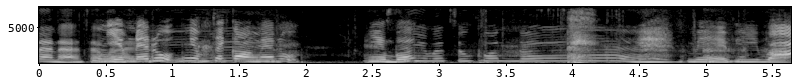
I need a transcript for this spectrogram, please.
นั่นน่ะสบาเงียบแน่ลูกเงียบใส่กล่องแน่ลูกเงียบเบิ้งสิว่าทุกคนเด้อแม่พี่บอก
